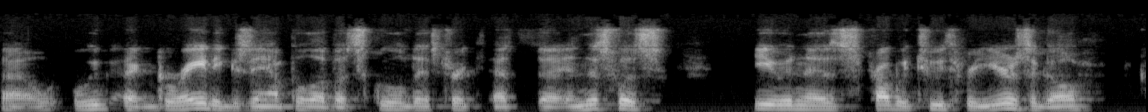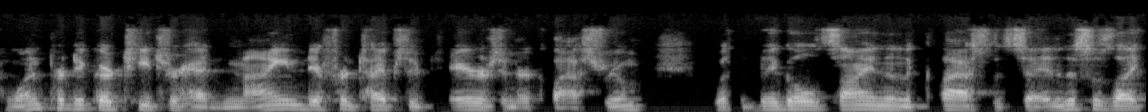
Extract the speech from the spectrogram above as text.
Uh, we've got a great example of a school district that, uh, and this was even as probably two, three years ago. One particular teacher had nine different types of chairs in her classroom with a big old sign in the class that said, and this was like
